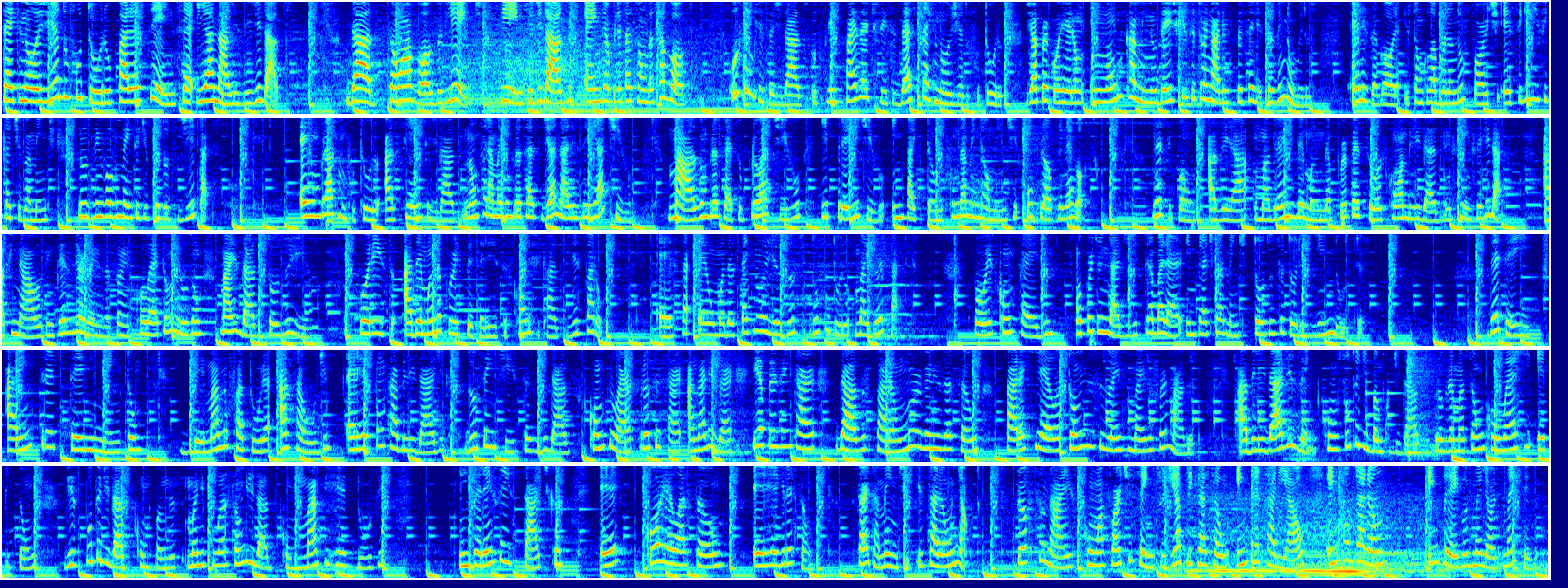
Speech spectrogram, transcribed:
Tecnologia do futuro para ciência e análise de dados. Dados são a voz do cliente. Ciência de dados é a interpretação dessa voz. Os cientistas de dados, os principais artifícios dessa tecnologia do futuro, já percorreram um longo caminho desde que se tornaram especialistas em números. Eles agora estão colaborando forte e significativamente no desenvolvimento de produtos digitais. Em um próximo futuro, a ciência de dados não será mais um processo de análise reativo, mas um processo proativo e preditivo, impactando fundamentalmente o próprio negócio. Nesse ponto, haverá uma grande demanda por pessoas com habilidades em ciência de dados. Afinal, as empresas e organizações coletam e usam mais dados todos os dias. Por isso, a demanda por especialistas qualificados disparou. Esta é uma das tecnologias do futuro mais versáteis, pois concede oportunidades de trabalhar em praticamente todos os setores de indústrias. DTI, a entretenimento de manufatura à saúde, é responsabilidade dos cientistas de dados compilar, processar, analisar e apresentar dados para uma organização para que ela tome decisões mais informadas. Habilidades em consulta de banco de dados, programação com R e Python, disputa de dados com pandas, manipulação de dados com MapReduce, inferência estática e correlação e regressão. Certamente estarão em alta. Profissionais com um forte senso de aplicação empresarial encontrarão empregos melhores mais cedo.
